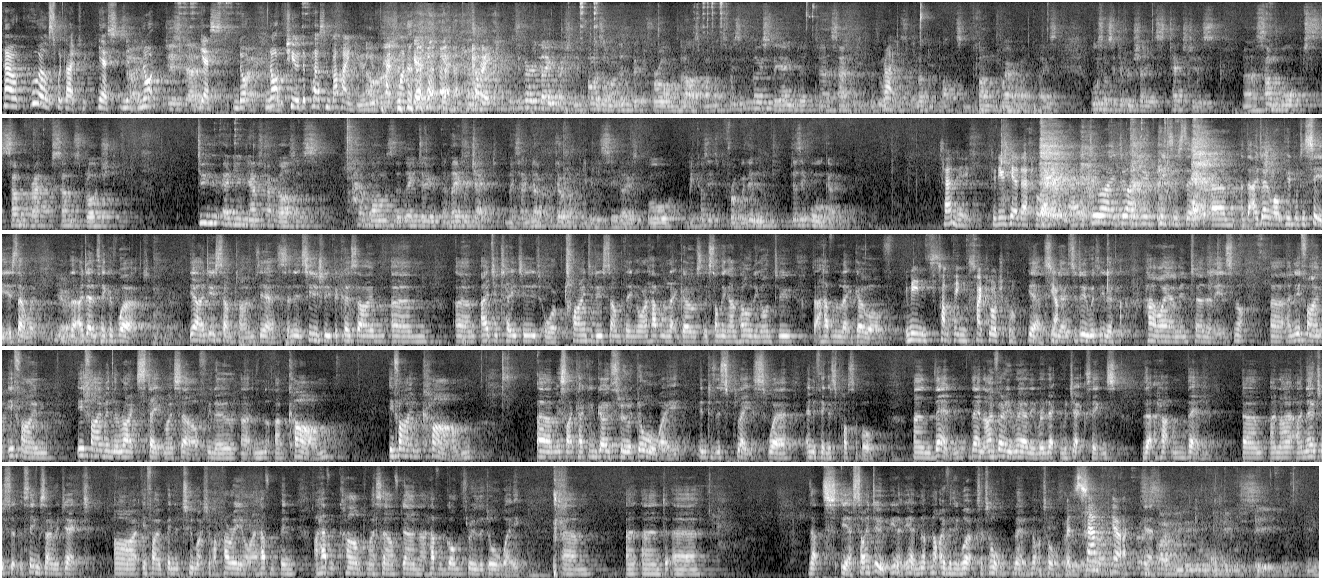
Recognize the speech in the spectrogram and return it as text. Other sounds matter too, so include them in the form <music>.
Now, who else would like to? Yes, n- Sorry, not. just, uh, yes, not right. not you, the person behind you. Oh, You've right. had one go. <laughs> yeah, sorry. It's a very late question. It follows on a little bit from the last one. I suppose it's mostly aimed at uh, Sandy with all Right. those sort of lovely pots and fun ware around the place. All sorts of different shapes, textures, uh, some warped, some cracked, some splodged. Do any of the abstract artists have ones that they do and they reject and they say, no, I don't want anybody to see those, or because it's from within them, does it all go? Sandy, did you hear that all right? Uh, do I do I do pieces that um, that I don't want people to see? Is that what Yeah. that I don't think have worked? Yeah. Yeah, I do sometimes. Yes, and it's usually because I'm um, um, agitated or trying to do something, or I haven't let go of there's something I'm holding on to that I haven't let go of. You mean something psychological? Yes, Yeah. you know, it's to do with you know how I am internally. It's not, uh, and if I'm if I'm if I'm in the right state myself, you know, uh, I'm calm. If I'm calm, um, it's like I can go through a doorway into this place where anything is possible, and then then I very rarely reject, reject things that happen then, um, and I, I notice that the things I reject are if I've been in too much of a hurry or I haven't been I haven't calmed myself down I haven't gone through the doorway um, and, and uh, that's yeah so I do you know yeah not, not everything works at all no not at all But Sam, yeah. That's Yeah.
